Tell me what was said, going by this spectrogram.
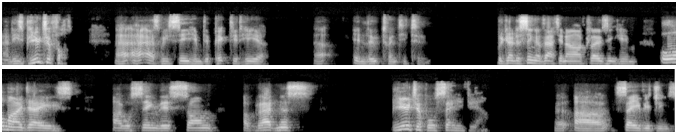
and he's beautiful uh, as we see him depicted here uh, in Luke 22. We're going to sing of that in our closing hymn. All my days I will sing this song of gladness. Beautiful Savior, uh, our Savior Jesus.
